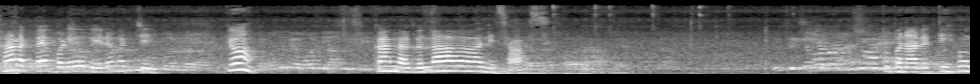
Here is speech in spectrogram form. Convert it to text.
कहाँ लगता है? बड़े हो गए ना बच्चे। क्यों? कहाँ लगना निशास? तो बना लेती हूँ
